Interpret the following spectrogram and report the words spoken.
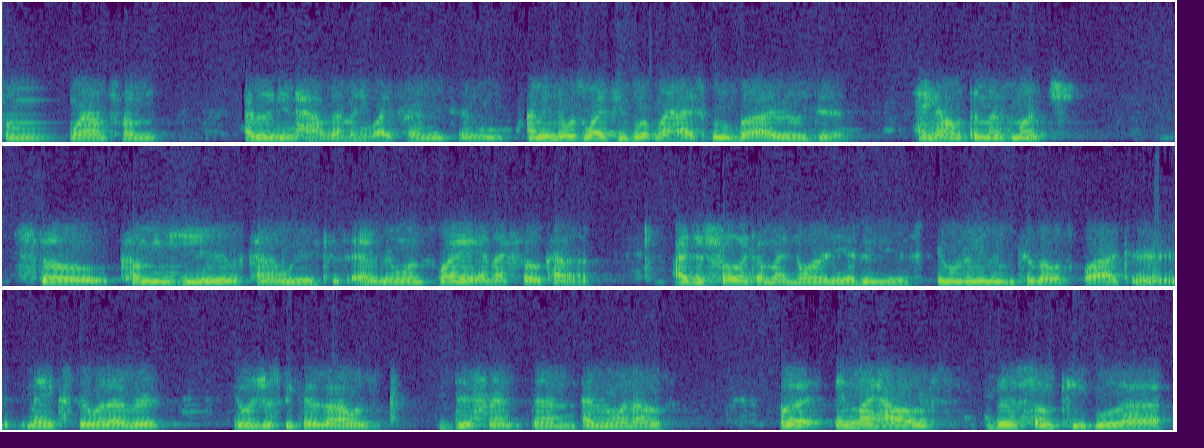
from where I'm from, I really didn't have that many white friends, and I mean there was white people at my high school, but I really didn't hang out with them as much. So coming here it was kind of weird because everyone's white, and I felt kind of I just felt like a minority. I didn't even. It wasn't even because I was black or mixed or whatever. It was just because I was different than everyone else. But in my house, there's some people that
